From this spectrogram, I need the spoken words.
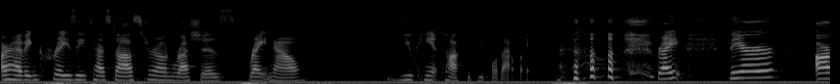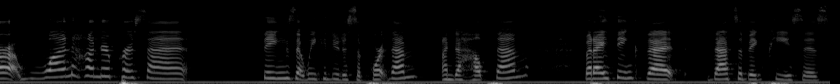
are having crazy testosterone rushes right now. You can't talk to people that way. right? There are 100% things that we can do to support them and to help them. But I think that that's a big piece is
